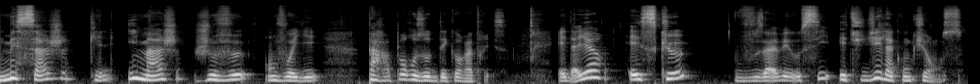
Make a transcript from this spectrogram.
message, quelle image je veux envoyer par rapport aux autres décoratrices. Et d'ailleurs, est-ce que vous avez aussi étudié la concurrence?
